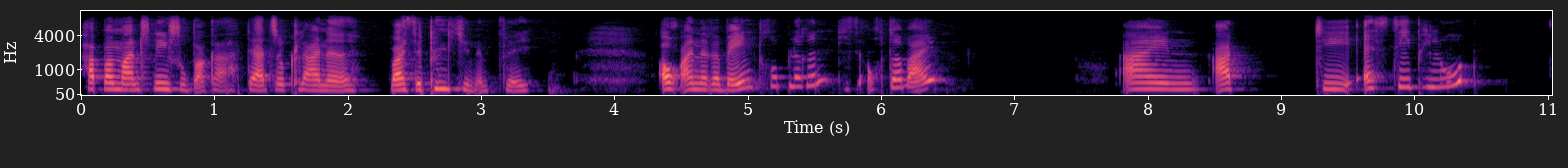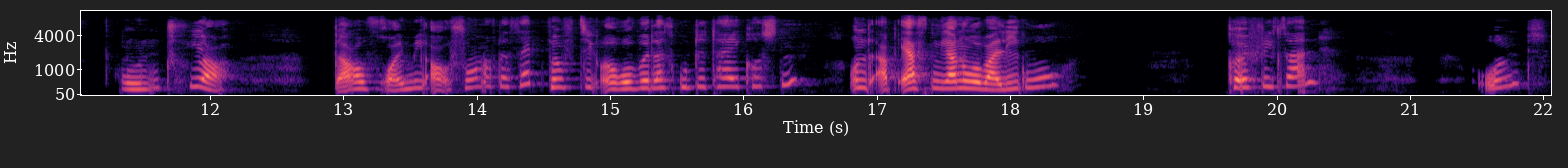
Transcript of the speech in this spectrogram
Hat man mal einen Schneeschuhbacker. Der hat so kleine weiße Pünktchen im Fell. Auch eine Rebellentrupplerin, die ist auch dabei. Ein ATST-Pilot. Und ja, darauf freue ich mich auch schon auf das Set. 50 Euro wird das gute Teil kosten. Und ab 1. Januar bei Lego käuflich sein. Und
